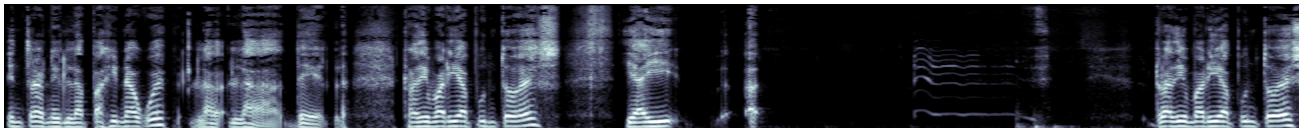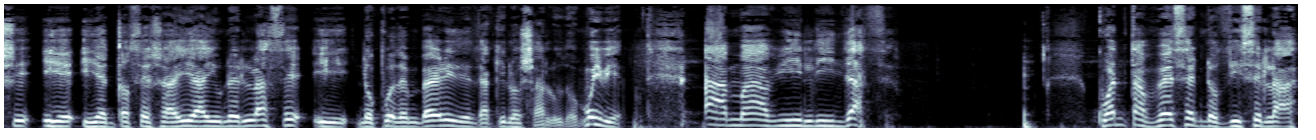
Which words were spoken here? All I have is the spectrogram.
entran en la página web la, la de radiomaria.es y ahí ah, radiomaria.es y, y entonces ahí hay un enlace y nos pueden ver y desde aquí los saludo. Muy bien. Amabilidad. ¿Cuántas veces nos dicen la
